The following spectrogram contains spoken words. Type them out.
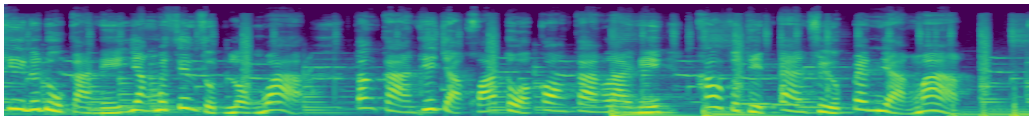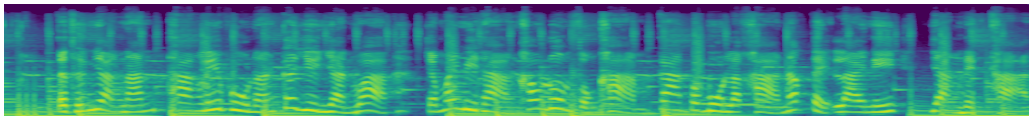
ที่ฤดูกาลนี้ยังไม่สิ้นสุดลงว่า ต้องการที่จะคว้าตัวกองกลางรายนี้เข้าสู่ทิดแอนฟิลเป็นอย่างมากแต่ถึงอย่างนั้นทางลิพูนั้นก็ยืนยันว่าจะไม่มีทางเข้าร่วมสงคราม การประมูลราคานักเตะรายนี้อย่างเด็ดขาด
